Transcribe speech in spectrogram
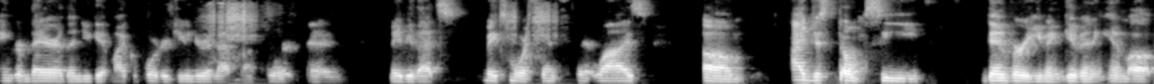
Ingram there, then you get Michael Porter Jr. in that front court, and maybe that's makes more sense fit wise. Um, I just don't see Denver even giving him up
